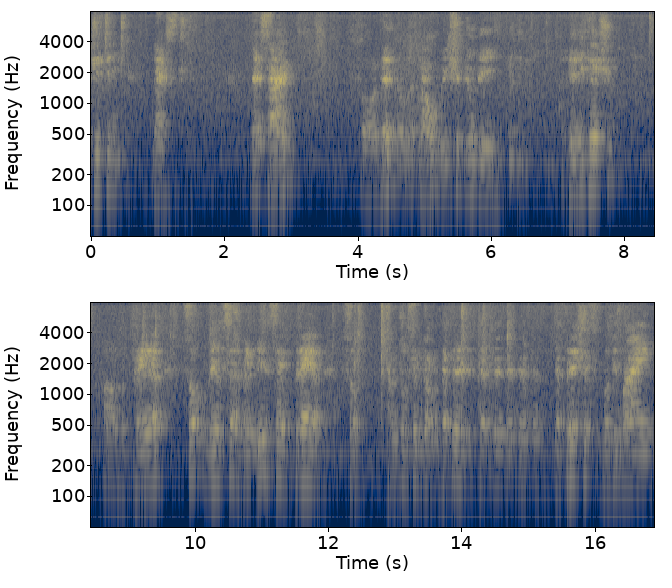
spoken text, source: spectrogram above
teaching next next time. So then uh, now we should do the dedication of the prayer. So we'll say when we say prayer, so Chantu Simdom, the, the, the, precious bodhi mind,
